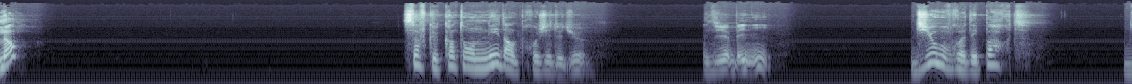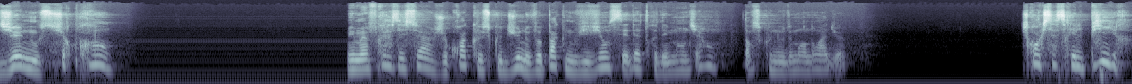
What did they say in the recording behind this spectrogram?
Non? Sauf que quand on est dans le projet de Dieu, Dieu bénit. Dieu ouvre des portes. Dieu nous surprend. Mais mes frères et sœurs, je crois que ce que Dieu ne veut pas que nous vivions, c'est d'être des mendiants dans ce que nous demandons à Dieu. Je crois que ça serait le pire.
